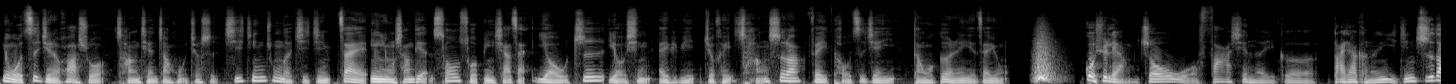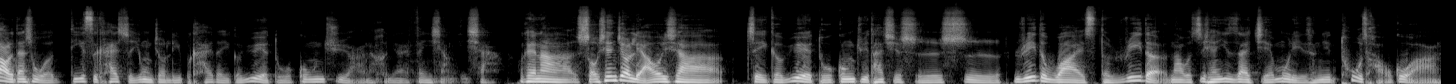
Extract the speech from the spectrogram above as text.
用我自己的话说，长钱账户就是基金中的基金。在应应用商店搜索并下载有知有行 APP 就可以尝试了。非投资建议，但我个人也在用。过去两周，我发现了一个大家可能已经知道了，但是我第一次开始用就离不开的一个阅读工具啊，那和你来分享一下。OK，那首先就聊一下。这个阅读工具它其实是 Readwise 的 Reader。那我之前一直在节目里曾经吐槽过啊，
